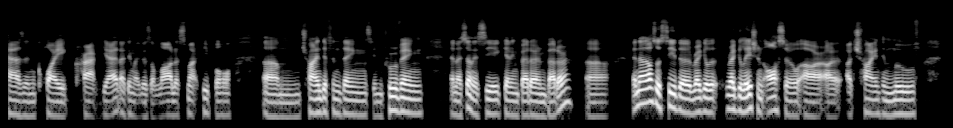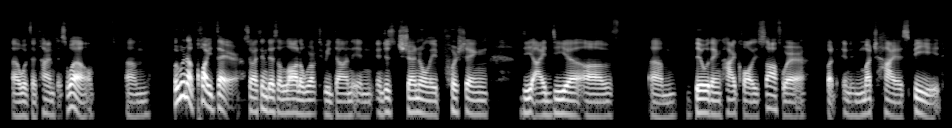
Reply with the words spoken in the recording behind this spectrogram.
hasn't quite cracked yet. I think like there's a lot of smart people um, trying different things, improving, and I certainly see it getting better and better. Uh, and I also see the regula- regulation also are, are, are trying to move uh, with the times as well. Um, but we're not quite there. So I think there's a lot of work to be done in, in just generally pushing the idea of um, building high quality software, but in a much higher speed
